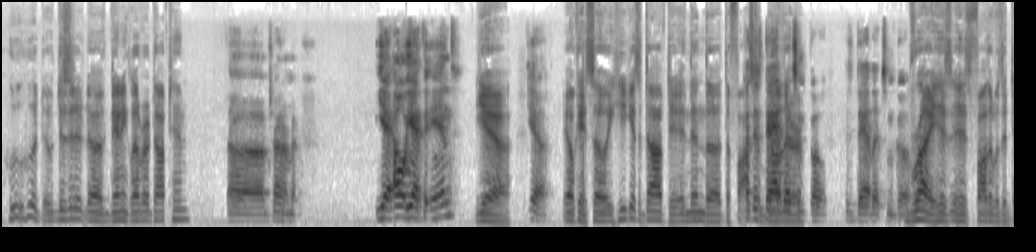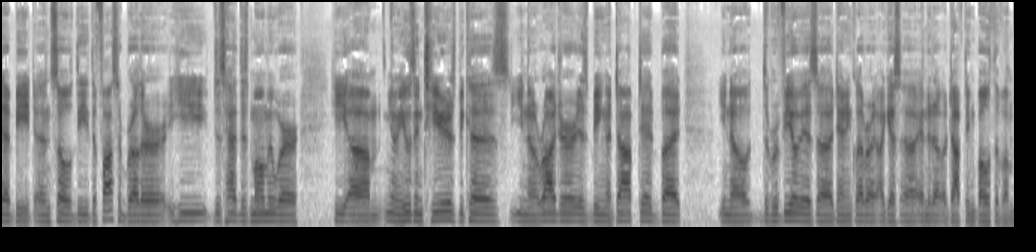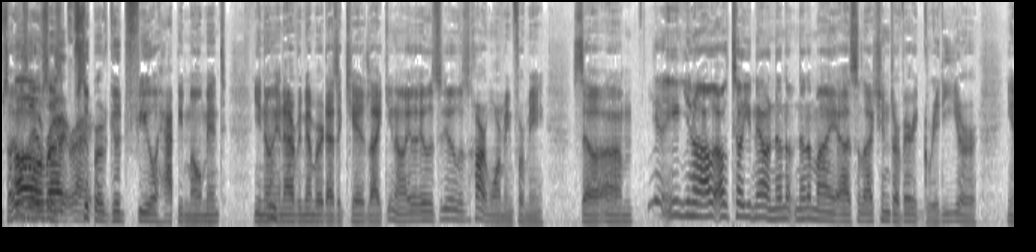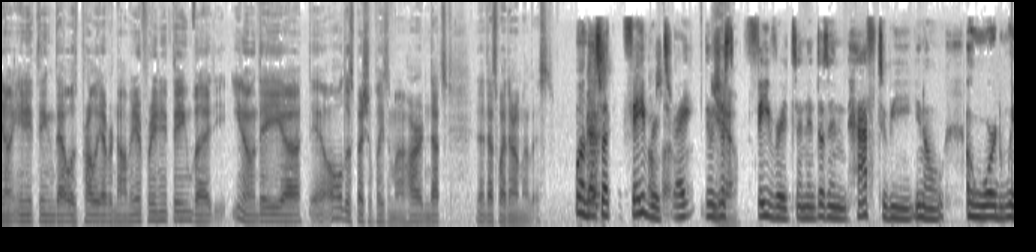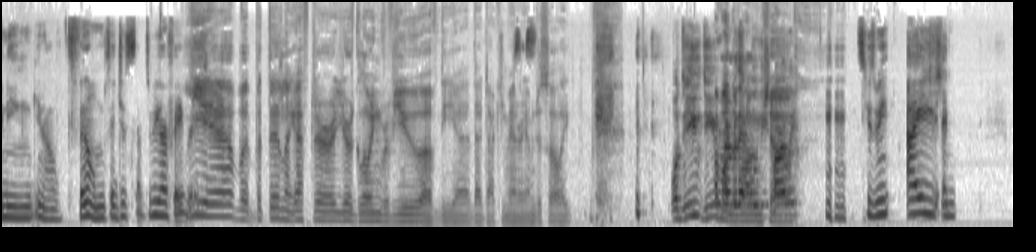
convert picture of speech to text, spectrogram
Who who does it? Uh, Danny Glover adopt him? Uh, I'm trying to remember. Yeah. Oh, yeah. At the end. Yeah. Yeah. Okay, so he gets adopted, and then the the foster his dad brother. lets him go. His dad lets him go. Right, his his father was a deadbeat, and so the the foster brother he just had this moment where he um you know he was in tears because you know Roger is being adopted, but you know the reveal is uh, Danny Glover I guess uh, ended up adopting both of them, so it was, Oh, it was right, a right. super good feel happy moment, you know, and I remember it as a kid like you know it, it was it was heartwarming for me, so um yeah, you know I'll, I'll tell you now none of none of my uh, selections are very gritty or you know anything that was probably ever nominated for anything, but you know they uh, they hold a special place in my heart, and that's that's why they're on my list. Well, that's Best- what favorites, sorry. right? There's just Yeah. favorites, and it doesn't have to be, you know, award-winning, you know, films. They just have to be our favorites. Yeah, but but then like after your glowing review of the uh, that documentary, I'm just all like, Well, do you do you I'm remember that movie, show. Carly? Excuse me. I and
